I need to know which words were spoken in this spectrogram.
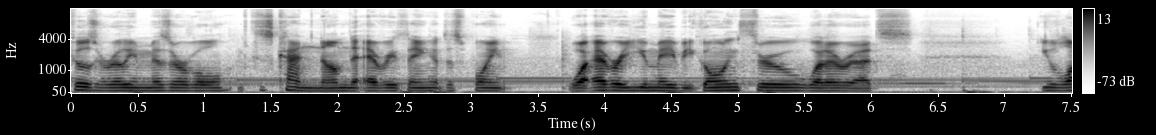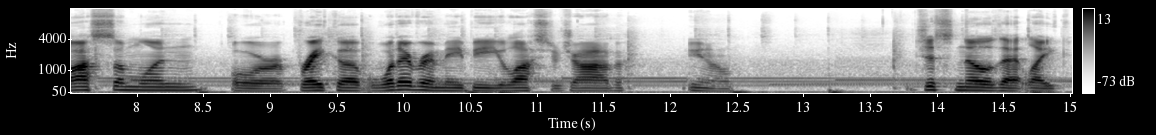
feels really miserable, just kind of numb to everything at this point, whatever you may be going through, whatever that's you lost someone or breakup, whatever it may be, you lost your job, you know, just know that like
